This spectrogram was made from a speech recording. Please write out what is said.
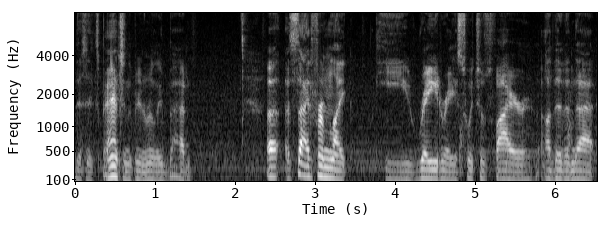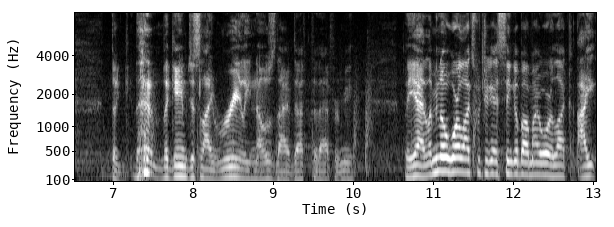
This expansion's been really bad. Uh, aside from like the raid race, which was fire. Other than that, the the game just like really nosedived after that for me. But yeah, let me know warlocks what you guys think about my warlock. I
